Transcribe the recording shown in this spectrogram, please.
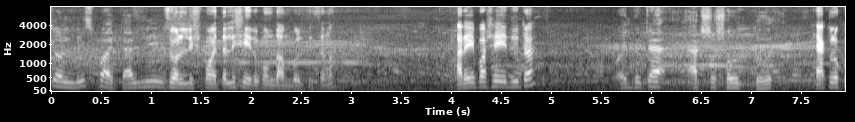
চল্লিশ পঁয়তাল্লিশ। চল্লিশ পঁয়তাল্লিশ এরকম দাম বলতেছে না? আর এই পাশে এই দুটা? ওই দুটা একশো সত্তর। এক লক্ষ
